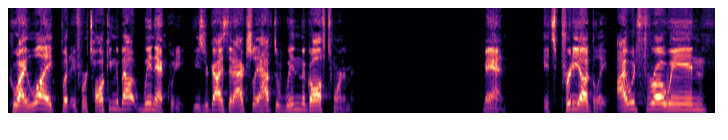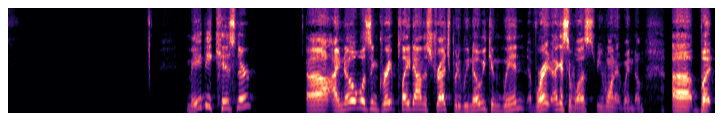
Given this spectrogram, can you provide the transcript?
who I like, but if we're talking about win equity, these are guys that actually have to win the golf tournament man, it's pretty ugly. I would throw in maybe Kisner. Uh, I know it wasn't great play down the stretch, but we know he can win. Right? I guess it was. He won at Wyndham. Uh, but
